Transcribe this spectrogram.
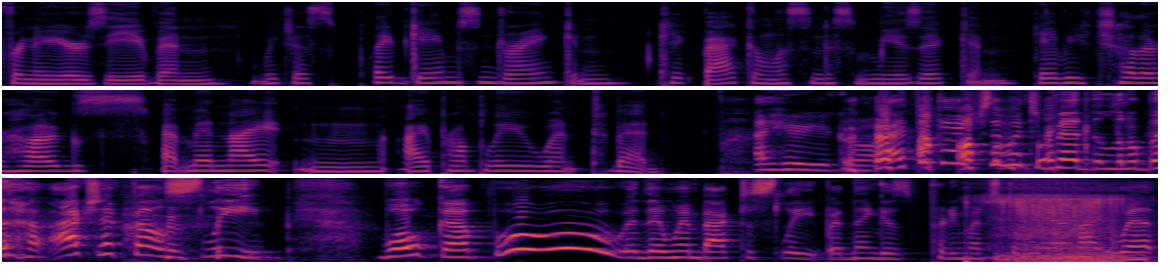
for New Year's Eve, and we just played games and drank and kicked back and listened to some music and gave each other hugs at midnight. And I promptly went to bed. I hear you, girl. I think I actually went to oh bed a little bit. Actually, I fell asleep, woke up, woo, woo, and then went back to sleep. I think is pretty much the way our night went.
